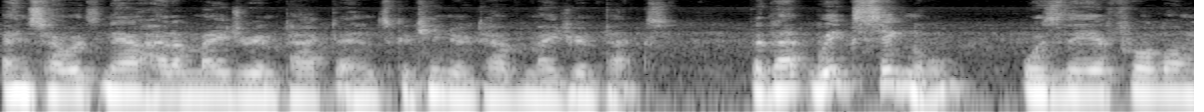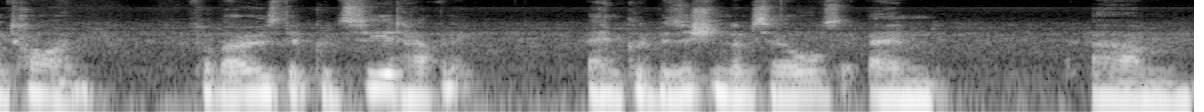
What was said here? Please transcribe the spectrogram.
And so it's now had a major impact and it's continuing to have major impacts. But that weak signal was there for a long time for those that could see it happening and could position themselves and um,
